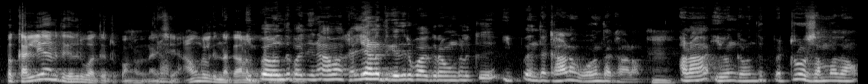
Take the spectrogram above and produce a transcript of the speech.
இப்போ கல்யாணத்துக்கு எதிர்பார்த்துட்டு இருப்பாங்க அவங்களுக்கு இந்த காலம் இப்போ வந்து பார்த்தீங்கன்னா ஆமாம் கல்யாணத்துக்கு எதிர்பார்க்குறவங்களுக்கு இப்போ இந்த காலம் உகந்த காலம். ஆனால் இவங்க வந்து பெற்றோர் சம்மதம்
